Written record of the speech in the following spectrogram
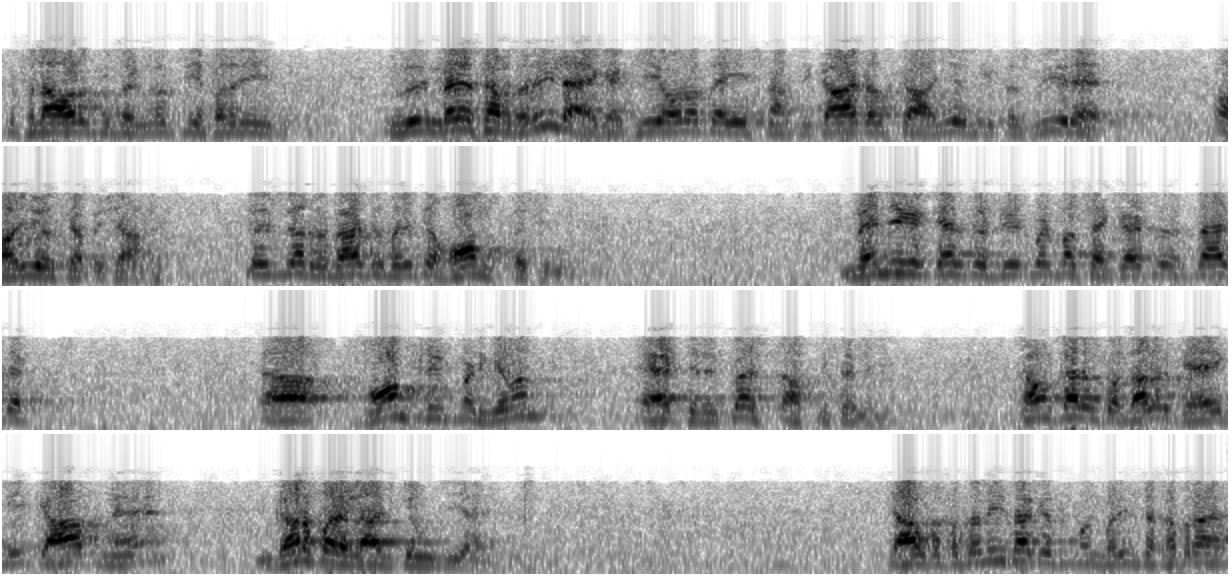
کہ فلاں عورت کی پریگنسی ہے، پتہ نہیں۔ میرے ساتھ نہیں لایا گیا کہ یہ عورت ہے، یہ شناختی کارڈ ہے، اس کا یہ اس کی تصویر ہے اور یہ اس کا پیشاب ہے۔ تو اس طریقے ہوم اسپیشل میں نے کیس کا ٹریٹمنٹ بس سیکٹریٹ home treatment given at the request of the family کیوں کر اس کو عدالت کہے گی کہ آپ نے گھر پر علاج کیوں دیا ہے؟ کیا آپ کو پتہ نہیں تھا کہ مریض سے خطرہ ہے؟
